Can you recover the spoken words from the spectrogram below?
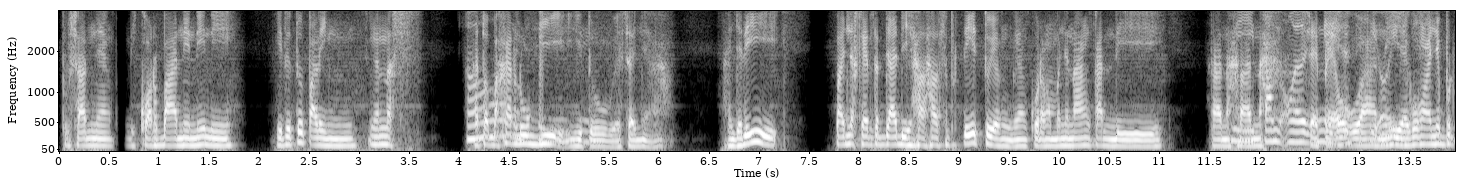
perusahaan yang dikorbanin ini itu tuh paling ngenes atau Oh, bahkan I see, rugi I see. gitu biasanya. Nah, jadi banyak yang terjadi hal-hal seperti itu yang yang kurang menyenangkan di ranah-ranah palm oil ini ya, CPO-an. CPO Iya, ini. gue nggak nyebut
